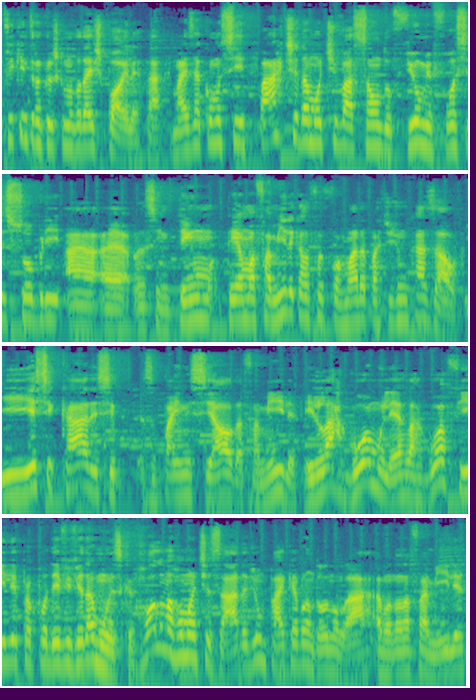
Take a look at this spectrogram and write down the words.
fiquem tranquilos que eu não vou dar spoiler, tá? Mas é como se parte da motivação do filme fosse sobre a, a assim, assim, tem uma, tem uma família que ela foi formada a partir de um casal. E esse cara, esse, esse pai inicial da família, ele largou a mulher, largou a filha para poder viver da música. Rola uma romantizada de um pai que abandona o lar, abandona a família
